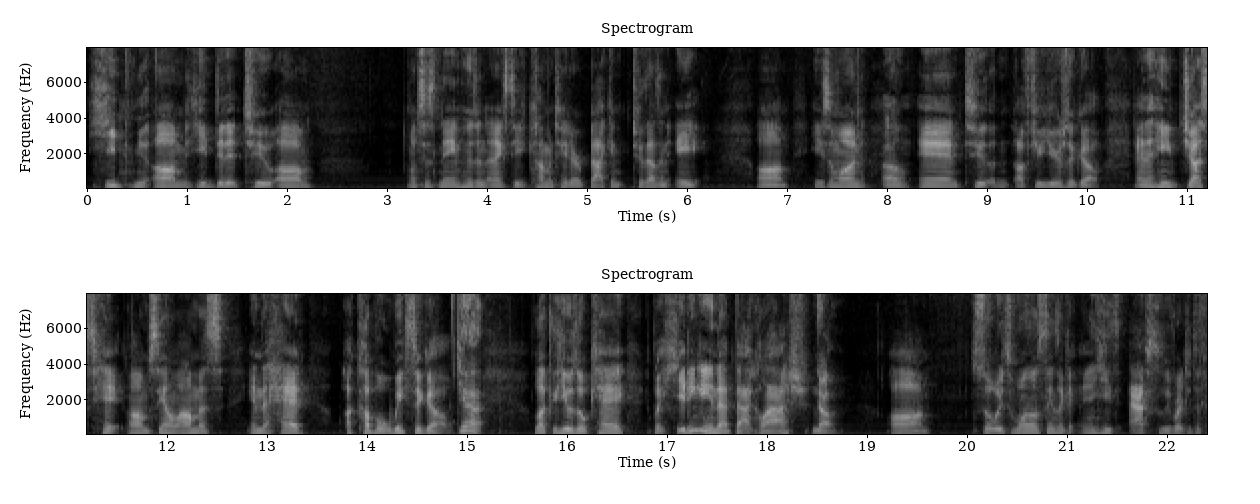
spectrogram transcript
He um he did it to um what's his name who's an NXT commentator back in 2008. Um he's someone Oh. and to a few years ago, and then he just hit um Sam Almas in the head a couple weeks ago. Yeah. Luckily he was okay, but he didn't get in that backlash. No. Um so it's one of those things like and he's absolutely right to just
